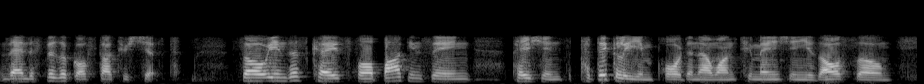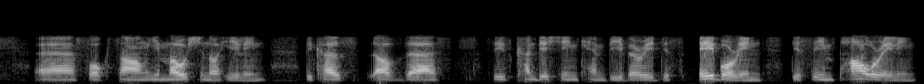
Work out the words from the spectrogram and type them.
then the physical start to shift. So in this case, for Parkinson patients, particularly important I want to mention is also uh, focus on emotional healing because of the this condition can be very disabling, disempowering,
